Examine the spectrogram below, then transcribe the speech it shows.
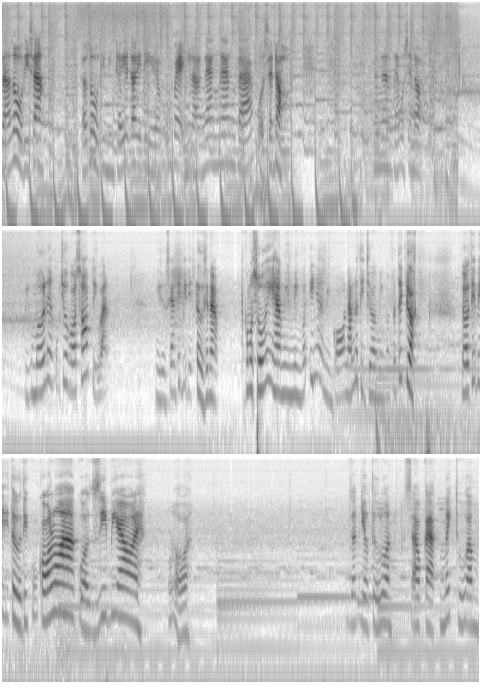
Giá dầu thì sao? Giá dầu thì mình thấy ở đây thì cũng vẻ như là ngang ngang giá của xe đỏ. Ngang ngang giá của xe đỏ. Mới này cũng chưa có shop thì các bạn. Mình thử xem thiết bị điện tử xem nào có một số cái hàng mình mình có ít nhất là mình có nắm được thị trường mình có phân tích được. Rồi thiết bị điện tử thì cũng có loa của JBL này. Đúng rồi rất nhiều thứ luôn. Sao cạc mic thu âm?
